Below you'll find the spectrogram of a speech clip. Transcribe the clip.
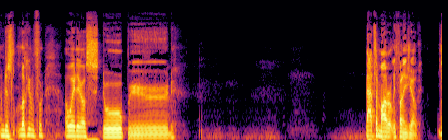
I'm just looking for a way to go stupid. That's a moderately funny joke.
